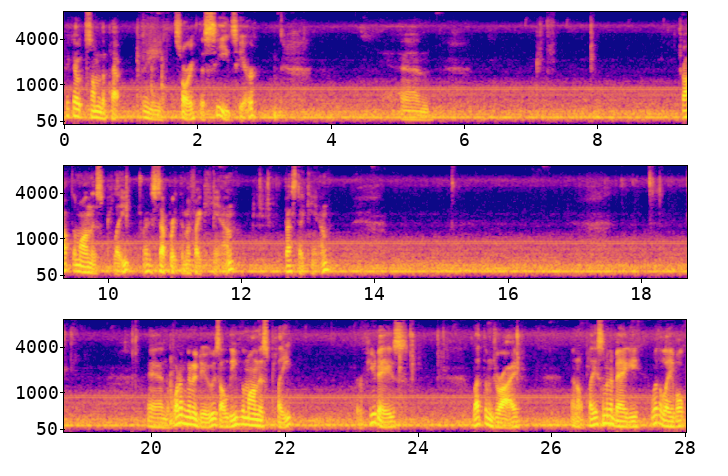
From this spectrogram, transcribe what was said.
pick out some of the pep the sorry the seeds here and drop them on this plate try to separate them if I can best I can And what I'm going to do is I'll leave them on this plate for a few days, let them dry, and I'll place them in a baggie with a label,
